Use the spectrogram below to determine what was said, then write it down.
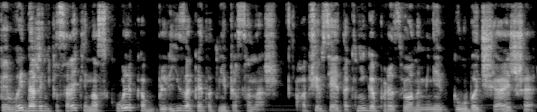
Вы даже не представляете, насколько близок этот мне персонаж. Вообще вся эта книга произвела на меня глубочайшее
